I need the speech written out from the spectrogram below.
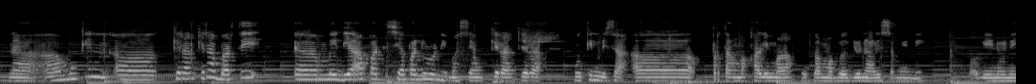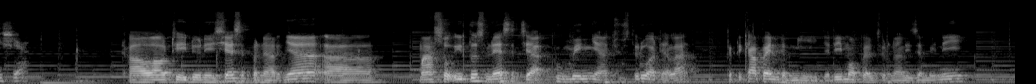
Nah uh, mungkin eh, kira-kira berarti uh, media apa siapa dulu nih Mas yang kira-kira mungkin bisa uh, pertama kali melakukan mobile journalism ini kalau di Indonesia? Kalau di Indonesia sebenarnya uh, masuk itu sebenarnya sejak boomingnya justru adalah ketika pandemi. Jadi mobile journalism ini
